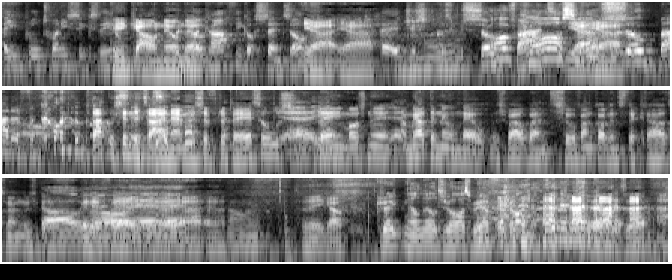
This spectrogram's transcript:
April 2016 Think, oh, nil, when nil. McCarthy got sent off. yeah, yeah. Uh, It just because it was so Of bad. course, Yeah, it was yeah. so bad. I'd forgotten about That was in the it. dynamics of the Beatles Yeah, yeah. game, wasn't it? Yeah. And we had the nil nil as well when Sylvan got into the crowds. Remember, there bit, Oh, of, yeah. of, uh, Oh, yeah, yeah, yeah, yeah. So there you go. Great nil-nil draws we have forgotten. But, uh,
